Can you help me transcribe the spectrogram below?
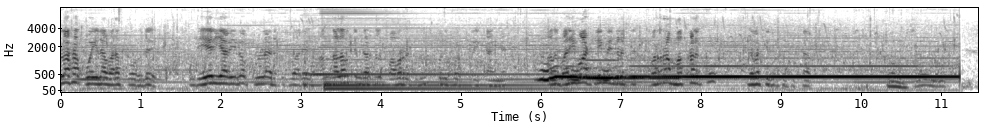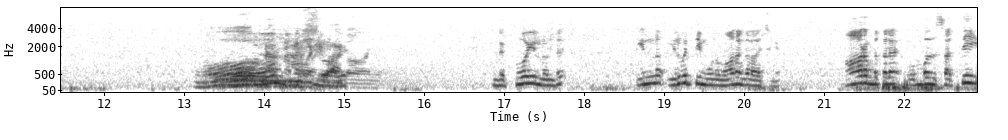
உலக கோயிலாக வரப்போகுது. இந்த ஏரியாவையே ஃபுல்லாக எடுத்துக்குவாரு. அந்த அளவுக்கு இந்த இடத்துல பவர் இருக்குன்னு சொல்லி போயிருக்காங்க அது வழிபாட்டிலையும் எங்களுக்கு வர்ற மக்களுக்கும் கொடுத்துருக்காரு. இந்த கோயில் வந்து இன்னும் இருபத்தி மூணு மாதங்கள் ஆச்சுங்க ஆரம்பத்தில் ஒன்பது சக்தியை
